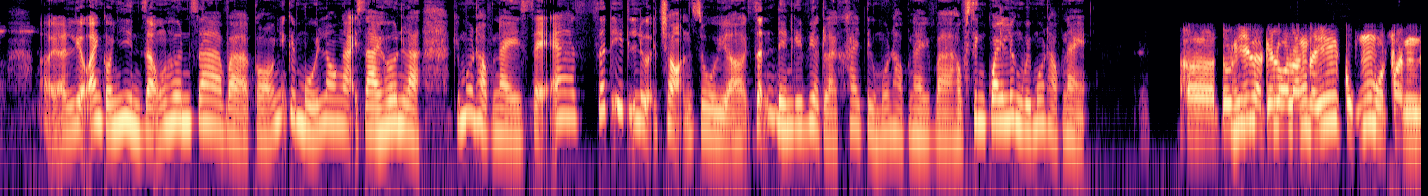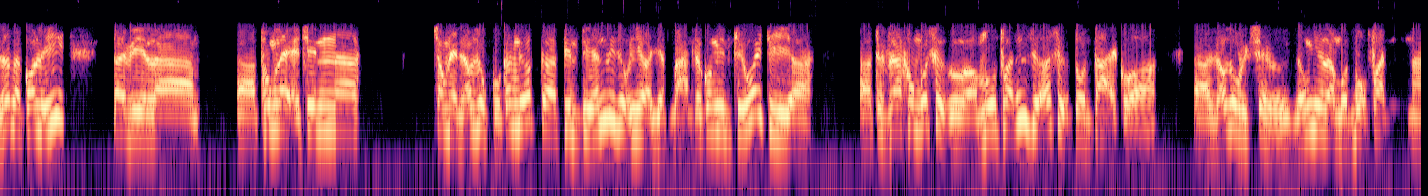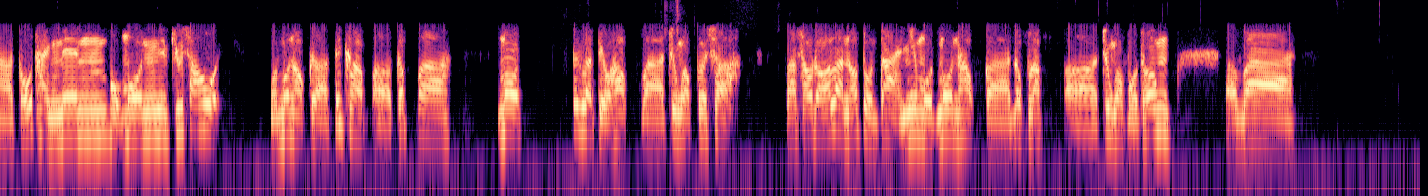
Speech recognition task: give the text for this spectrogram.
Liệu anh có nhìn rộng hơn ra và có những cái mối lo ngại dài hơn là cái môn học này sẽ rất ít lựa chọn rồi dẫn đến cái việc là khai tử môn học này và học sinh quay lưng với môn học này? À, tôi nghĩ là cái lo lắng đấy cũng một phần rất là có lý, tại vì là à, thông lệ trên à, trong nền giáo dục của các nước à, tiên tiến, ví dụ như ở Nhật Bản tôi có nghiên cứu ấy thì à, à, thực ra không có sự mâu thuẫn giữa sự tồn tại của à, giáo dục lịch sử giống như là một bộ phận à, cấu thành nên bộ môn nghiên cứu xã hội, một môn học à, tích hợp ở cấp à, 1 tức là tiểu học và trung học cơ sở và sau đó là nó tồn tại như một môn học độc lập ở trung học phổ thông uh, và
